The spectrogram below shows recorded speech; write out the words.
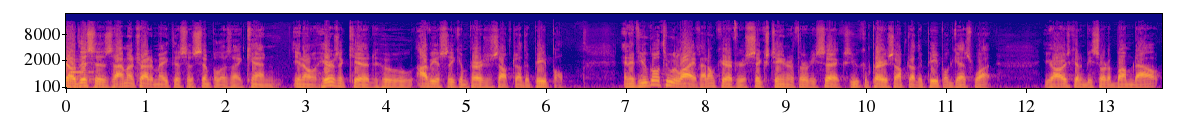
know, this is, I'm going to try to make this as simple as I can. You know, here's a kid who obviously compares himself to other people. And if you go through life, I don't care if you're 16 or 36, you compare yourself to other people, guess what? You're always going to be sort of bummed out.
